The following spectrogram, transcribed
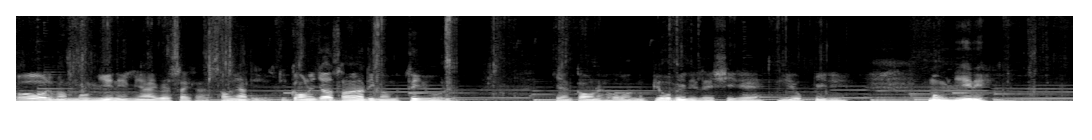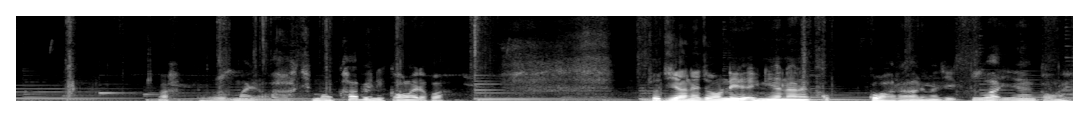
အိုးဒီမှာမုံငင်းနေအများကြီးပဲစိုက်ထားဆောင်းရသည်ဒီကောင်လေးကြောက်ဆောင်းရသည်မှမသိဘူးလေ ရန်ကောင်းတယ်ဟောမှာငပြောပင်တွေလည်းရှိတယ်ငရုတ်ပင်တွေမုံညင်းတွေအာတို့မိုင်းအာချမောင်ခါပင်တွေကောင်းလိုက်တော့ကွာဂျော်ဂျီယာနဲ့ကျွန်တော်နေတဲ့အိန္ဒိယနာနဲ့ကွာတာဒီမှာကြည့်သူကအရန်ကောင်းတယ်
